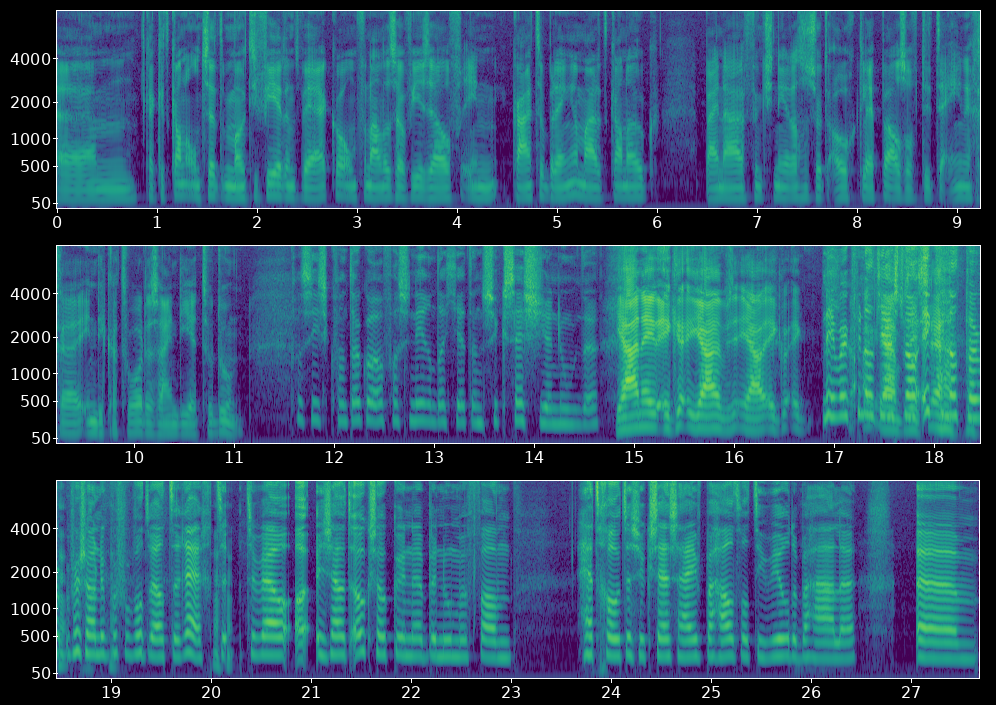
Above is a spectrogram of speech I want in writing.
Um, kijk, het kan ontzettend motiverend werken om van alles over jezelf in kaart te brengen, maar het kan ook bijna functioneren als een soort oogkleppen, alsof dit de enige indicatoren zijn die ertoe doen. Precies, ik vond het ook wel fascinerend dat je het een succesje noemde. Ja, nee, ik, ja, ja, ik, ik Nee, maar ik vind dat juist wel, ik vind dat persoonlijk bijvoorbeeld wel terecht. terwijl uh, je zou het ook zo kunnen benoemen van het grote succes, hij heeft behaald wat hij wilde behalen. Um,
